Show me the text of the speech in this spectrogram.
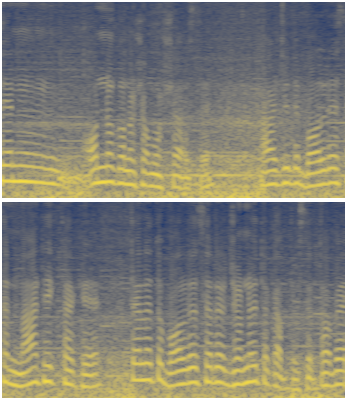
দেন অন্য কোনো সমস্যা আছে। আর যদি বল রেসার না ঠিক থাকে, তাহলে তো বল রেসারের জন্যই তো কাঁপতেছে। তবে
